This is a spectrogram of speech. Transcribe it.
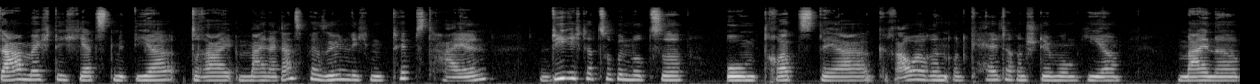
da möchte ich jetzt mit dir drei meiner ganz persönlichen Tipps teilen, die ich dazu benutze, um trotz der graueren und kälteren Stimmung hier meine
